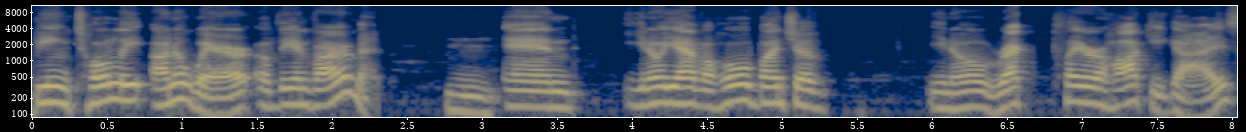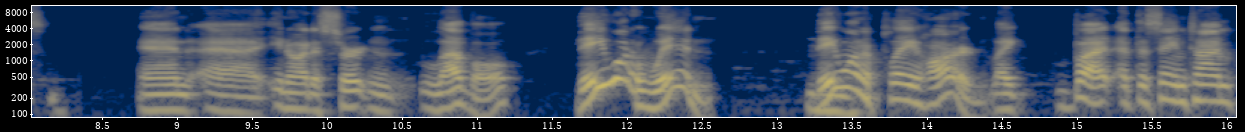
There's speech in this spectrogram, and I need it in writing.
being totally unaware of the environment. Mm. And, you know, you have a whole bunch of, you know, rec player hockey guys, and, uh, you know, at a certain level, they want to win. They hmm. want to play hard. Like, but at the same time,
